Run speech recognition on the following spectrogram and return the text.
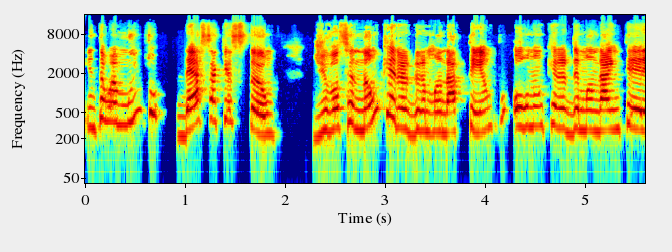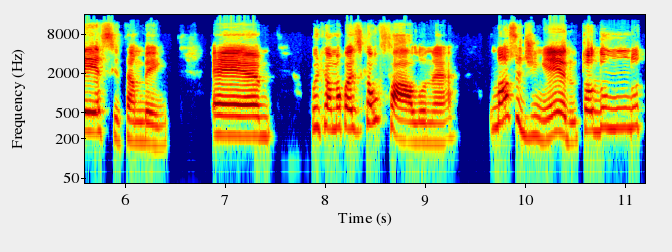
Então é muito dessa questão de você não querer demandar tempo ou não querer demandar interesse também. É, porque é uma coisa que eu falo, né? Nosso dinheiro, todo mundo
